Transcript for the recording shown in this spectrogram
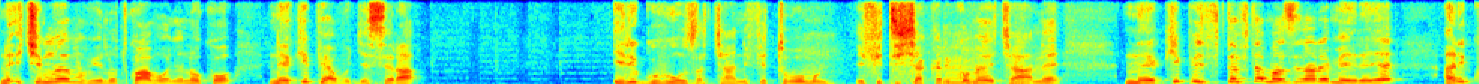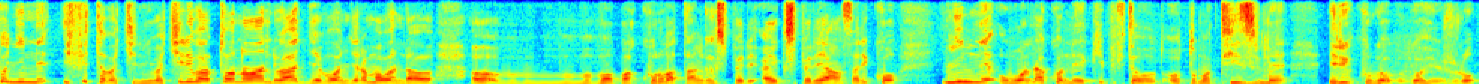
ni kimwe mu bintu twabonye ni uko ni ekipi ya bugesera iri guhuza cyane ifite ubumwe. Ifite ishyaka rikomeye cyane. Ni ekipi ifite amazina aremereye ariko nyine ifite abakinnyi bakiri bato n'abandi bagiye bongeramo wenda bakuru batanga experience. Ariko nyine ubona ko ni ekipi ifite otomatizme iri ku rwego rwo hejuru.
